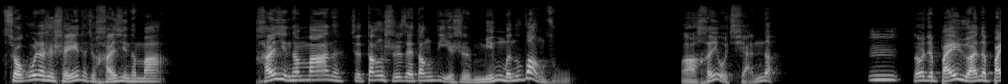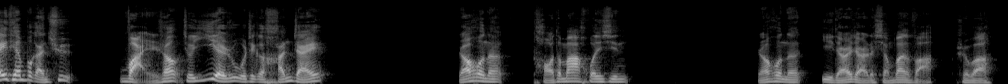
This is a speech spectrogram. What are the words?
小姑娘是谁呢？就韩信他妈。韩信他妈呢？这当时在当地是名门望族，啊，很有钱的。嗯。那么这白猿呢，白天不敢去，晚上就夜入这个韩宅，然后呢讨他妈欢心，然后呢一点一点的想办法，是吧？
